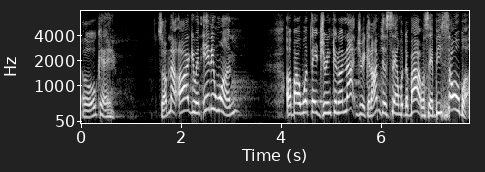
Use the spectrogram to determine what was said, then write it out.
Oh, okay. So I'm not arguing anyone about what they're drinking or not drinking. I'm just saying what the Bible said be sober,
